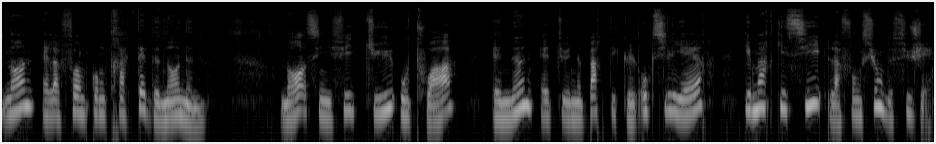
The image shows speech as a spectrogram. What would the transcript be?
Non est la forme contractée de 너는. 너 signifie tu ou toi et 는 est une particule auxiliaire qui marque ici la fonction de sujet.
